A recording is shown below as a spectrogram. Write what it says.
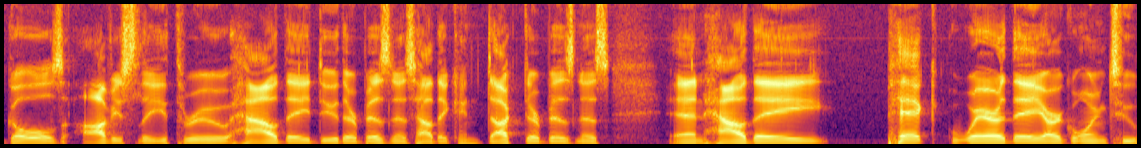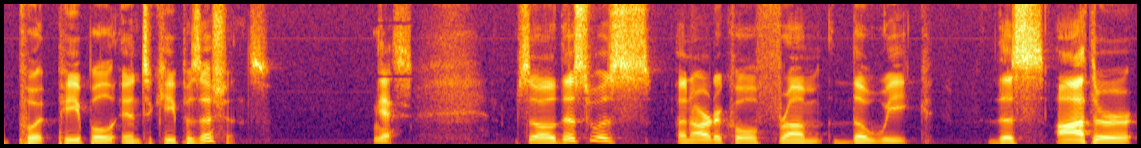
goals, obviously, through how they do their business, how they conduct their business, and how they pick where they are going to put people into key positions. Yes. So, this was an article from The Week. This author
